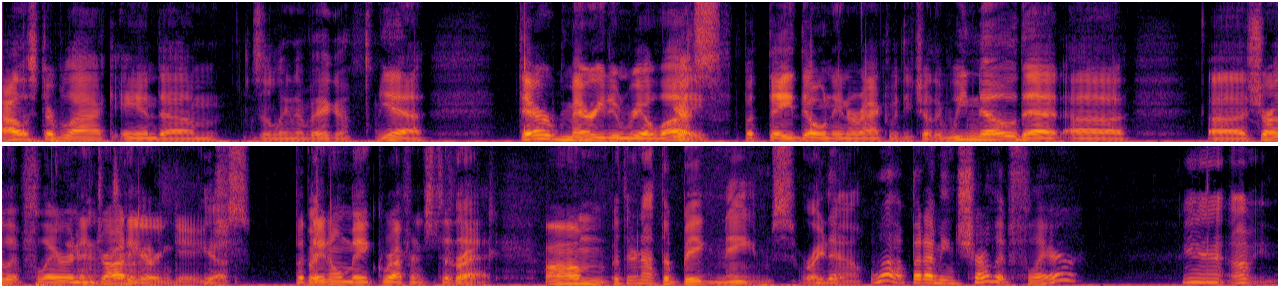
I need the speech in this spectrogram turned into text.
Aleister Black and um Zelina Vega. Yeah. They're married in real life, Yes. but they don't interact with each other. We know that uh, uh, Charlotte Flair and Andrade Andrade. are engaged. Yes. But, But- they don't make reference to Correct. that. Um, But they're not the big names right they- now. Well, but I mean, Charlotte Flair? Yeah. I mean,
